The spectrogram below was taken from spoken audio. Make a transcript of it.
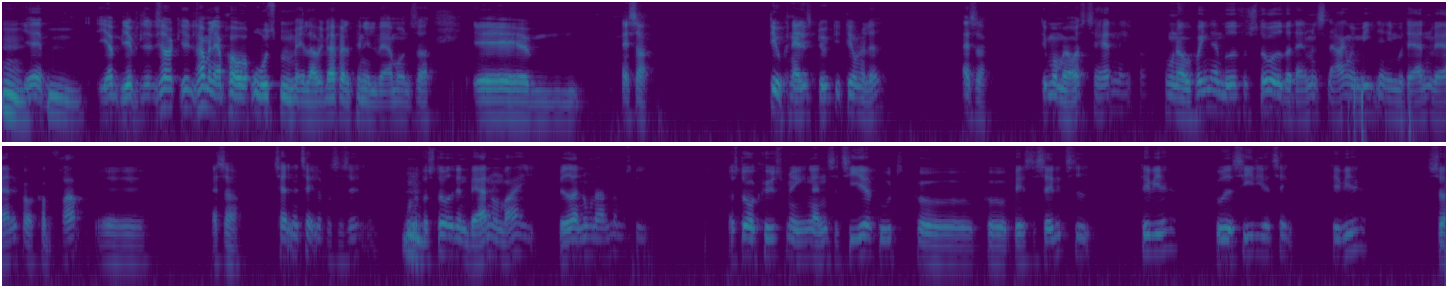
Mm. Ja, Mm. jeg, jeg, så, så vil jeg prøve at rose dem, eller i hvert fald Pernille Vermund, så. Øhm, altså, det er jo knaldet dygtigt, det hun har lavet. Altså, det må man også tage hatten af for. Hun har jo på en eller anden måde forstået, hvordan man snakker med medierne i en moderne verden for at komme frem. Øh, altså, tallene taler for sig selv. Hun mm. har Mm. forstået den verden, hun var i, bedre end nogen andre måske. At stå og kysse med en eller anden satiregud på, på bedste sendetid, det virker. Gå ud og sige de her ting, det virker. Så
